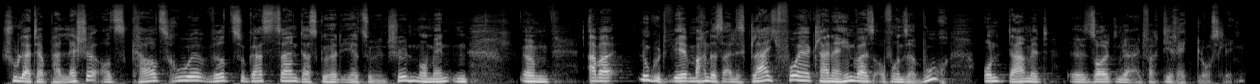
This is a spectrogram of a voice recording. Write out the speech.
Schulleiter Palesche aus Karlsruhe wird zu Gast sein. Das gehört eher zu den schönen Momenten. Ähm, aber nun gut, wir machen das alles gleich. Vorher kleiner Hinweis auf unser Buch und damit äh, sollten wir einfach direkt loslegen.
